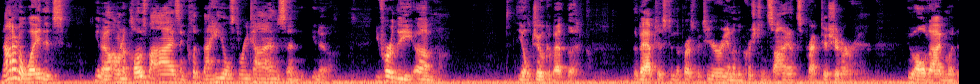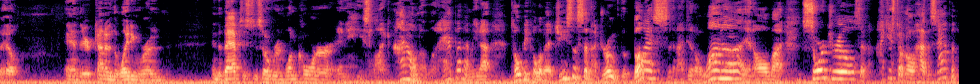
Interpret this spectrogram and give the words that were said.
Not in a way that's, you know, I'm gonna close my eyes and click my heels three times and, you know, you've heard the um, the old joke about the the Baptist and the Presbyterian and the Christian Science practitioner who all died and went to hell. And they're kind of in the waiting room and the Baptist is over in one corner, and he's like, I don't know what happened. I mean, I told people about Jesus, and I drove the bus, and I did Awana, and all my sword drills, and I just don't know how this happened.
